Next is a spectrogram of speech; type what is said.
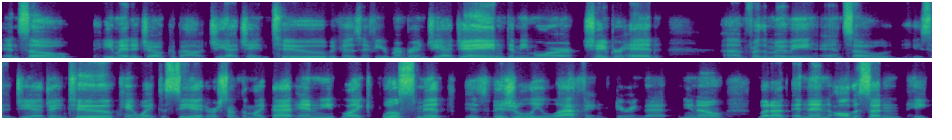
and so he made a joke about GI Jane 2 because if you remember in GI Jane, Demi Moore shaved her head um, for the movie, and so he said GI Jane 2, can't wait to see it or something like that. And he, like Will Smith is visually laughing during that, you know. But I, and then all of a sudden he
